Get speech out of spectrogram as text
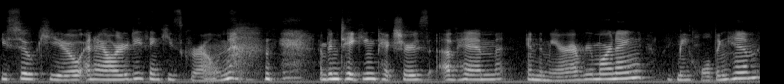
He's so cute and I already think he's grown. I've been taking pictures of him in the mirror every morning, like me holding him,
